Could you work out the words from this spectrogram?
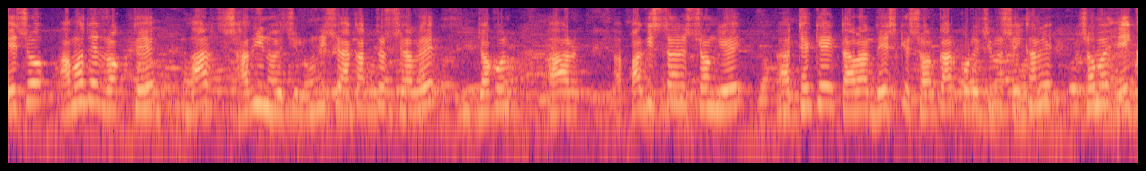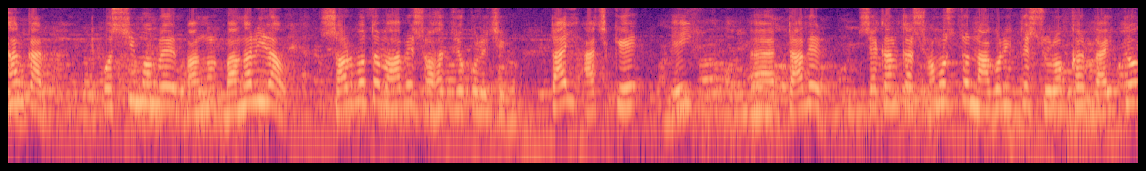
দেশও আমাদের রক্তে আর স্বাধীন হয়েছিল। উনিশশো একাত্তর সালে যখন আর পাকিস্তানের সঙ্গে থেকে তারা দেশকে সরকার করেছিল, সেইখানে সময় এইখানকার পশ্চিমবঙ্গের বাঙ- বাঙালিরাও সর্বতভাবে সাহায্য করেছিল। তাই আজকে এই তাদের সেখানকার সমস্ত নাগরিকদের সুরক্ষার দায়িত্ব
